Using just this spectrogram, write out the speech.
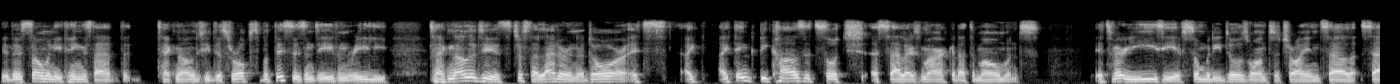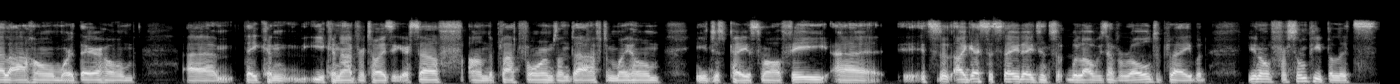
There's so many things that technology disrupts, but this isn't even really technology. It's just a letter in a door. It's. I. I think because it's such a seller's market at the moment, it's very easy if somebody does want to try and sell sell a home or their home um, they can you can advertise it yourself on the platforms on Daft and My Home. You just pay a small fee. Uh, it's I guess estate agents will always have a role to play, but you know for some people it's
